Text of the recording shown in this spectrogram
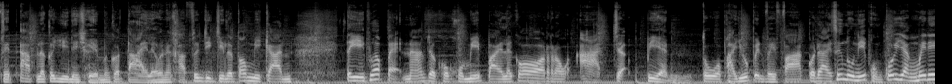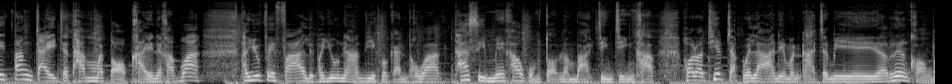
เซตอัพแล้วก็ยืนเฉยมันก็ตายแล้วนะครับซึ่งจริงๆเราต้องมีการตีเพื่อแปะน้ำจากโคโคมิไป แล้วก็เราอาจจะเปลี่ยนตัวพายุเป็นไฟฟ้าก็ได้ ซึ่งตรงนี้ผมก็ยังไม่ได้ตั้งใจจะทำมาตอบใครนะครับว่าพายุไฟฟ้าหรือพายุน้ำดีกว่ากันเพราะว่าถ้าซิมไม่เข้าผมตอบลำบากจริงๆครับพอเราเทียบจากเวลาเนี่ยมันอาจจะมีเรื่องของป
